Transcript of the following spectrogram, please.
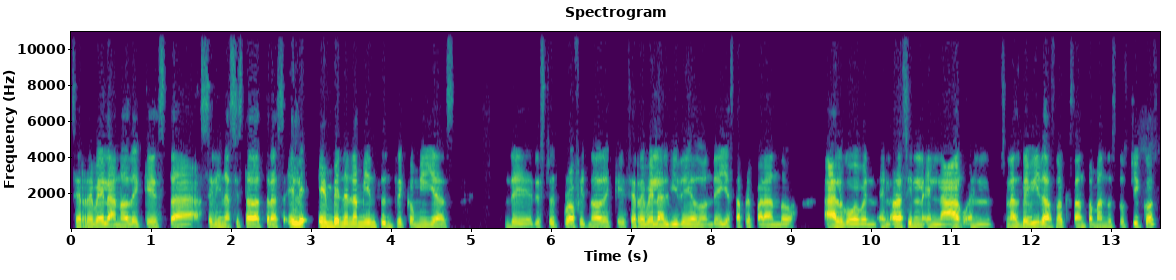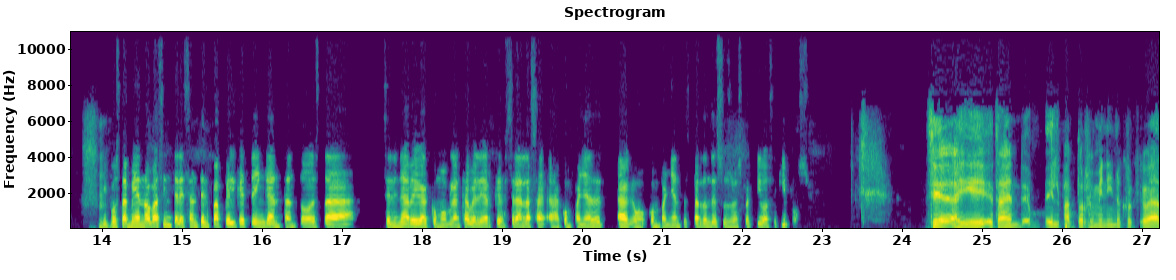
se revela, ¿no? De que esta Selina sí estaba tras el envenenamiento, entre comillas, de, de, Street Profit, ¿no? De que se revela el video donde ella está preparando algo, en, ahora sí, en, la, en, las bebidas, ¿no? Que están tomando estos chicos. Y pues también, ¿no? Va a ser interesante el papel que tengan tanto esta Selina Vega como Blanca Belair, que serán las acompañantes, acompañantes perdón, de sus respectivos equipos. Sí, ahí también el factor femenino creo que va,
